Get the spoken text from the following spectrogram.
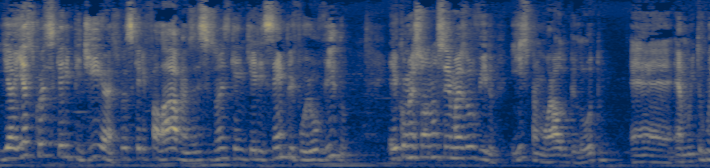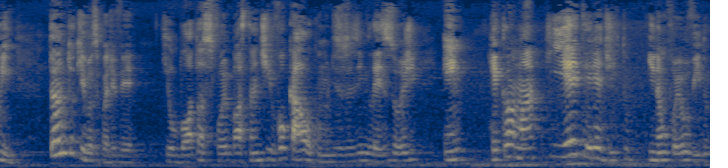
E aí as coisas que ele pedia, as coisas que ele falava, as decisões que, em que ele sempre foi ouvido, ele começou a não ser mais ouvido. E isso, para moral do piloto, é, é muito ruim. Tanto que você pode ver que o Bottas foi bastante vocal, como dizem os ingleses hoje, em reclamar que ele teria dito e não foi ouvido.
